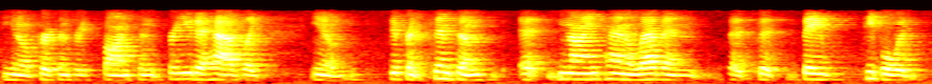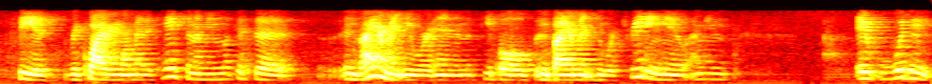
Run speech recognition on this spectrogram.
you know a person's response, and for you to have like you know different symptoms at 9, 10, 11 that that they people would see as requiring more medication. I mean, look at the environment you were in and the people's environment who were treating you. I mean, it wouldn't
